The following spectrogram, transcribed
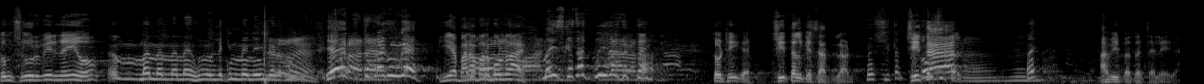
तुम शूरवीर नहीं हो। मैं मैं मैं, मैं हूँ लेकिन मैं नहीं लड़ूँगा। ये बराबर बोल रहा है। मैं इसके साथ नहीं लड़ सकता। तो ठीक है शीतल के साथ लड़। शीतल? शीतल? अभी पता चलेगा।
